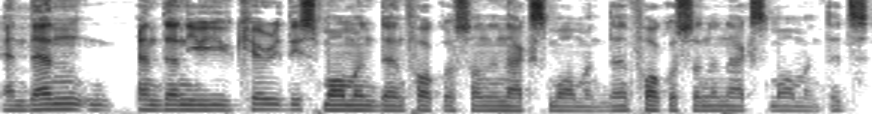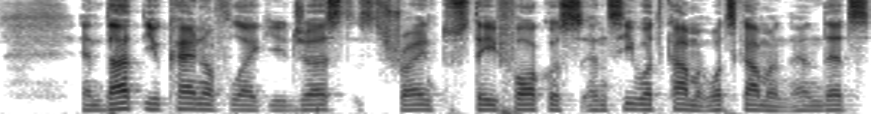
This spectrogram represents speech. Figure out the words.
And then and then you, you carry this moment, then focus on the next moment, then focus on the next moment. It's and that you kind of like you just trying to stay focused and see what coming what's coming. And that's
